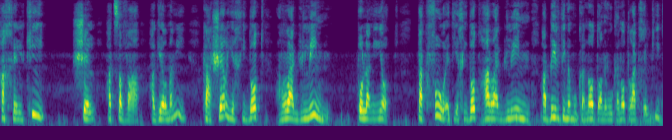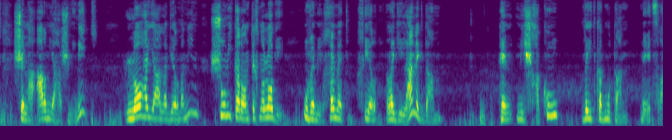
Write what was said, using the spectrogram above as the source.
החלקי של הצבא הגרמני, כאשר יחידות רגלים פולניות תקפו את יחידות הרגלים הבלתי ממוכנות או הממוכנות רק חלקית של הארמיה השמינית, לא היה לגרמנים שום יתרון טכנולוגי, ובמלחמת חי"ר רגילה נגדם הן נשחקו והתקדמותן נעצרה.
